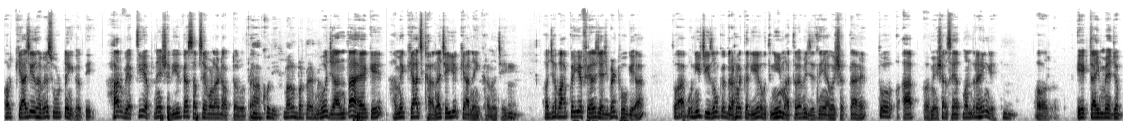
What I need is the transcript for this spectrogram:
और क्या चीज़ हमें सूट नहीं करती। हर व्यक्ति अपने शरीर का सबसे बड़ा डॉक्टर होता है। हाँ खुद ही मालूम पड़ता है। वो जानता है कि हमें क्या खाना चाहिए क्या नहीं खाना चाहिए। हम्म, और जब आपका ये फेयर जजमेंट हो गया तो आप उन्हीं चीज़ों का ग्रहण करिए उतनी ही मात्रा में जितनी आवश्यकता है तो आप हमेशा सेहतमंद रहेंगे। हम्म, और एक टाइम में जब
